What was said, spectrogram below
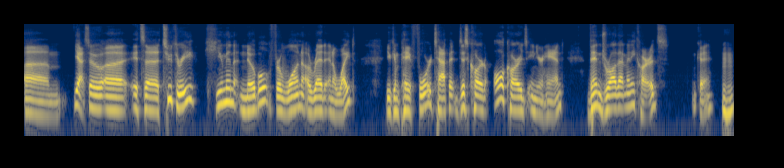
Um, yeah, so uh, it's a 2 3 human noble for one, a red and a white. You can pay four, tap it, discard all cards in your hand, then draw that many cards. Okay. Mhm.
